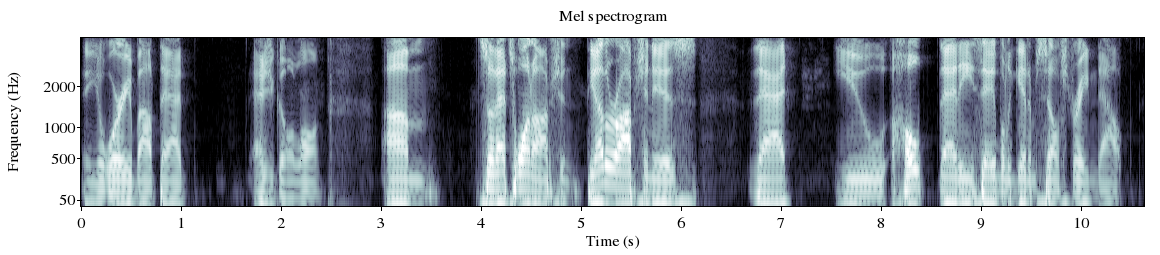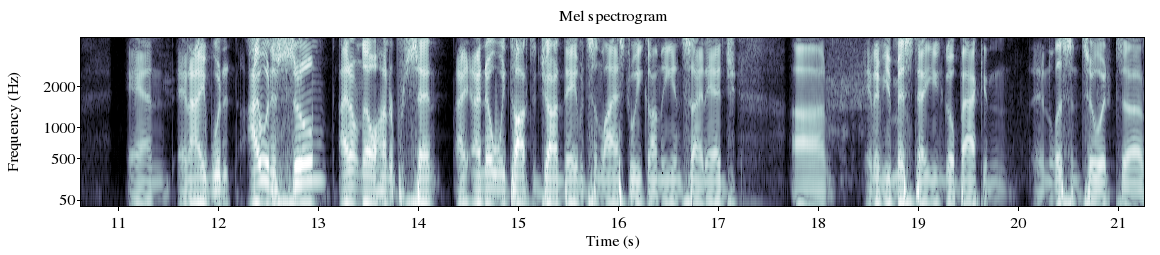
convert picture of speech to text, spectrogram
and you'll worry about that as you go along. Um, so that's one option. The other option is that you hope that he's able to get himself straightened out. And and I would I would assume I don't know 100. percent I, know we talked to John Davidson last week on the Inside Edge, uh, and if you missed that, you can go back and and listen to it uh,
